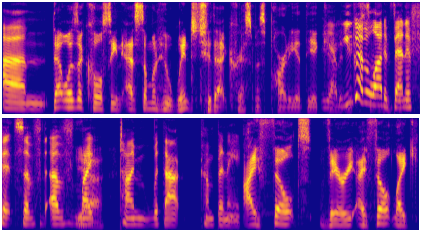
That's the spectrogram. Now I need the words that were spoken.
Um, that was a cool scene as someone who went to that christmas party at the yeah, academy you got a lot of benefits of of Yeah. my time with that company. i felt very i felt like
